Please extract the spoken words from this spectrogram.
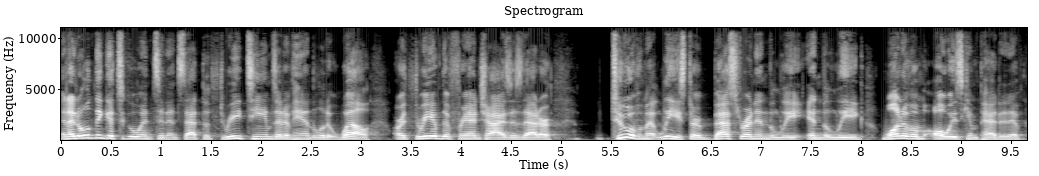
And I don't think it's a coincidence that the three teams that have handled it well are three of the franchises that are two of them at least are best run in the league in the league. One of them always competitive.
